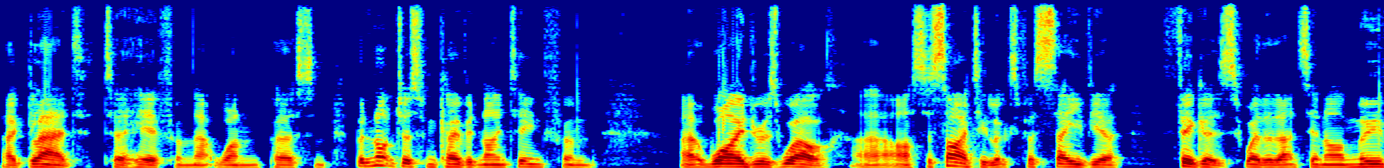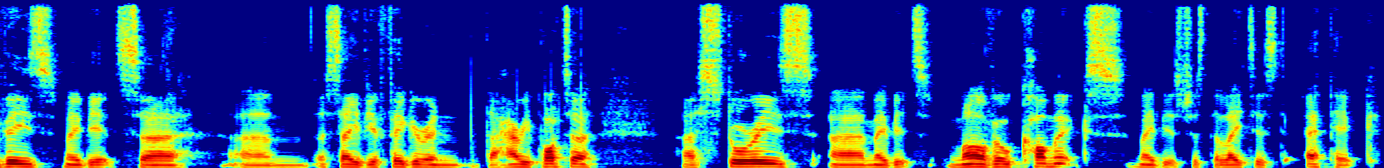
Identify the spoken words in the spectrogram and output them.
uh, glad to hear from that one person. But not just from COVID 19, from uh, wider as well. Uh, our society looks for saviour figures, whether that's in our movies, maybe it's um, a saviour figure in the Harry Potter uh, stories. Uh, maybe it's Marvel comics. Maybe it's just the latest epic.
